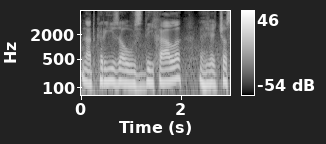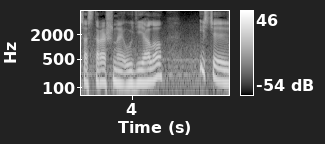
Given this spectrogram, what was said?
nad krízou vzdychal, že čo sa strašné udialo. Isté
